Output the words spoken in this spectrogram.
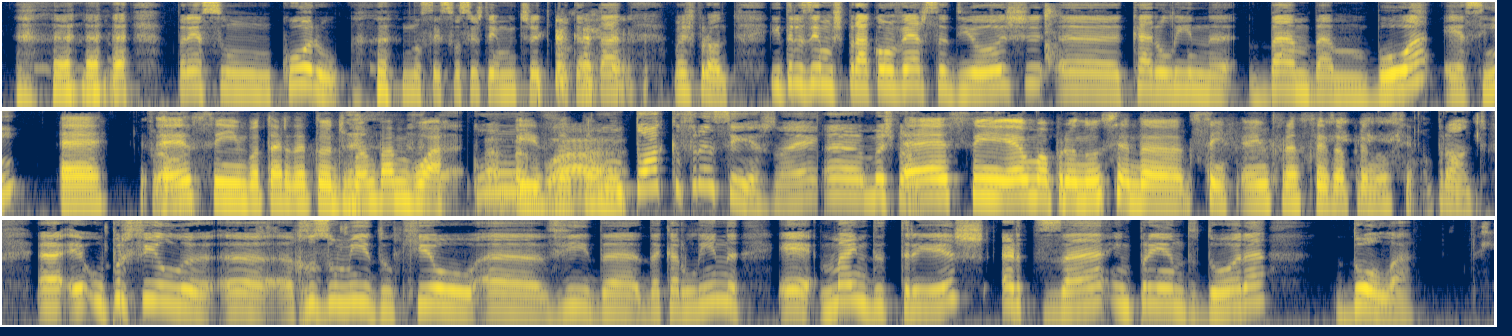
Parece um coro. Não sei se vocês têm muito jeito para cantar, mas pronto. E trazemos para a conversa de hoje a Caroline Bambamboa, é assim? É, é sim, boa tarde a todos. Bambamboa. Com um toque francês, não é? Ah, mas pronto. É sim, é uma pronúncia da. Sim, é em francês a pronúncia. Pronto. Ah, o perfil ah, resumido que eu vi da, da Caroline é mãe de três, artesã, empreendedora, doula.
